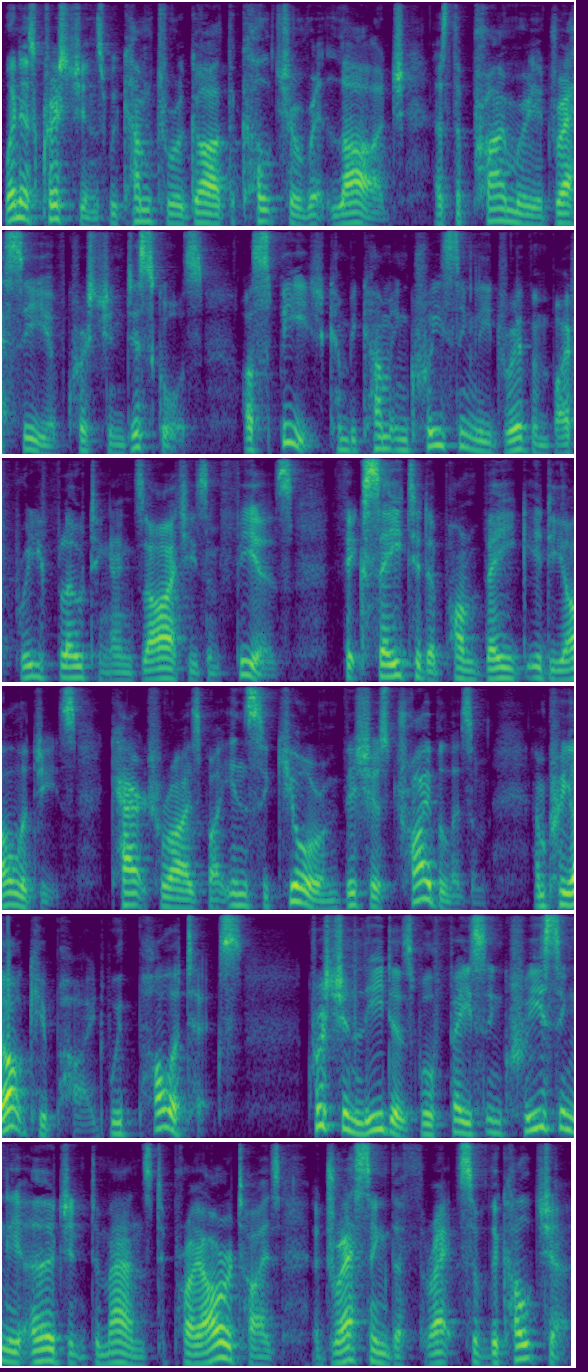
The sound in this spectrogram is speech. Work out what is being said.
When, as Christians, we come to regard the culture writ large as the primary addressee of Christian discourse, our speech can become increasingly driven by free floating anxieties and fears, fixated upon vague ideologies, characterized by insecure and vicious tribalism, and preoccupied with politics. Christian leaders will face increasingly urgent demands to prioritize addressing the threats of the culture,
